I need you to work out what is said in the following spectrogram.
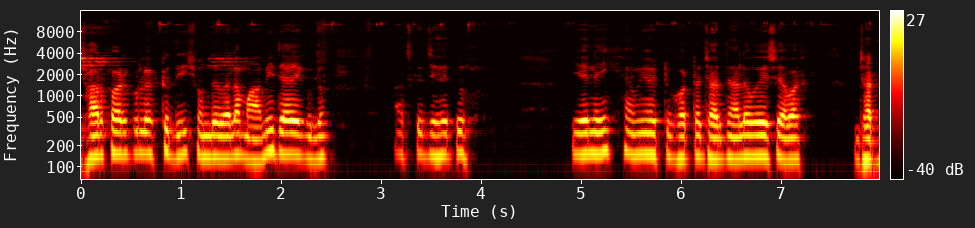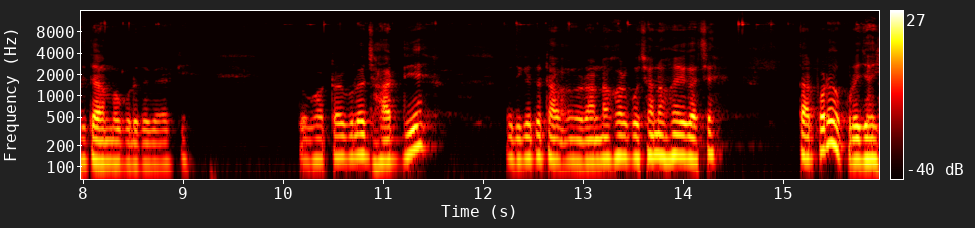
ঝাড় ফাড়গুলো একটু দিই, সন্ধেবেলা মামি দেয় এগুলো। আজকে যেহেতু ইয়ে নেই, আমিও একটু ঘরটা ঝাড় দিই, নাহলে ও এসে আবার ঝাড় দিতে আরম্ভ করে দেবে আর কি। তো ঘরটারগুলো ঝাড় দিয়ে ওদিকে তো রান্নাঘর গোছানো হয়ে গেছে। তারপরে ওপরে যাই,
